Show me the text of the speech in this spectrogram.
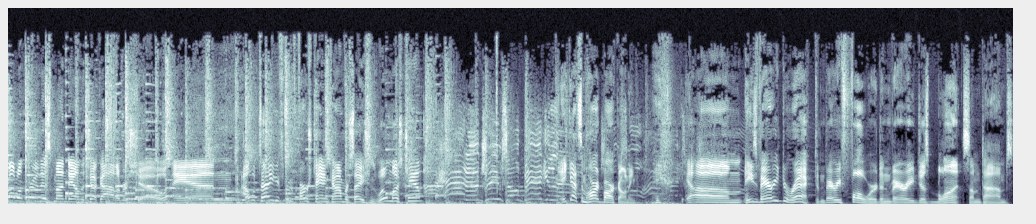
Rolling through this Monday on the Chuck Oliver Show, and I will tell you through firsthand conversations, Will Muschamp, he got some hard bark on him. Um, he's very direct and very forward and very just blunt sometimes,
